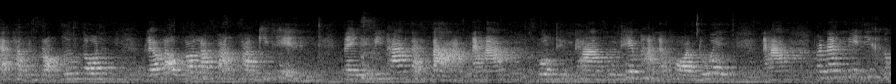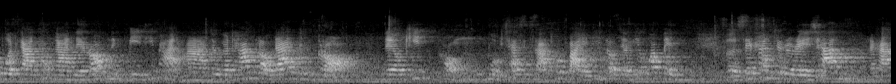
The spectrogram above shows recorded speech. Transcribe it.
จัดทำเป็นกรอบเบื้องต้น แล้วเราก็รับฟังความคิดเห็นในภูมิภาคต่างๆนะคะรวมถึงทางกรุงเทพมหานครด้วยนะคะเพราะนั้นนี่นี่คือกระบวนการทำงานในรอบหนึ่งปีที่ผ่านมาจนกระทั่งเราได้เป็นกรอบแนวคิดของหมวดวิชาศึกษาทั่วไป ที่เราจะเรียกว่าเป็นเอ่อ second generation นะคะ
